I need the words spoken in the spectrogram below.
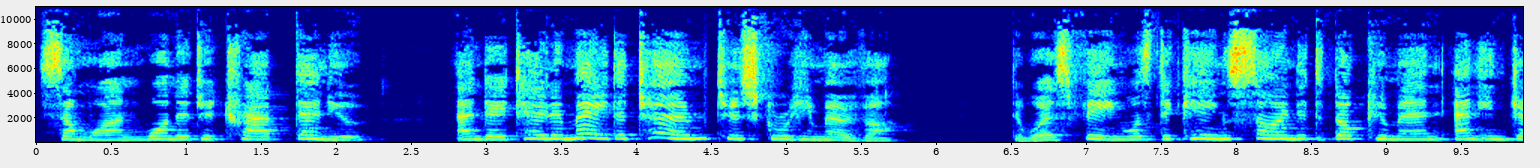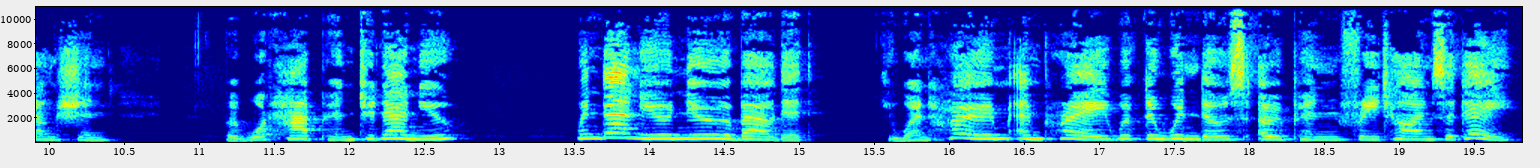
Someone wanted to trap Daniel, and they tailor-made a term to screw him over. The worst thing was the king signed the document and injunction. But what happened to Daniel? When Daniel knew about it, He went home and prayed with the windows open three times a day.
